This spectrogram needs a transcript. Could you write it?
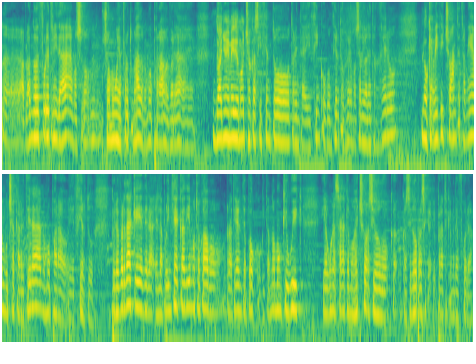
eh, hablando de Furia Trinidad, hemos- somos muy afortunados, no hemos parado, es verdad. En dos años y medio hemos hecho casi 135 conciertos, que hemos salido al extranjero. Lo que habéis dicho antes también, mucha carretera, no hemos parado, es cierto. Pero es verdad que de la- en la provincia de Cádiz hemos tocado relativamente poco, quitando Monkey Week y algunas salas que hemos hecho, ha sido ca- casi todo práctica- prácticamente fuera.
